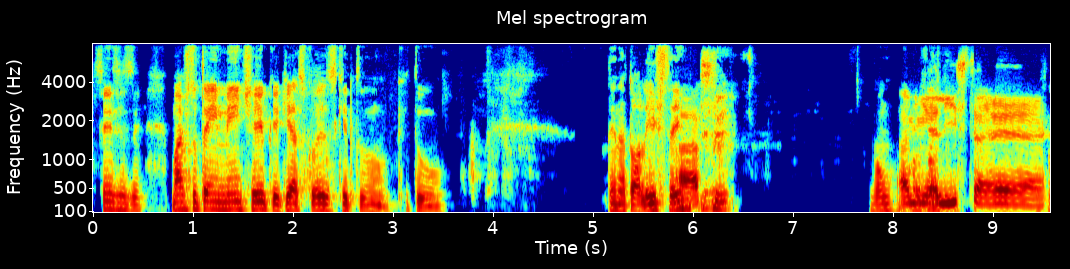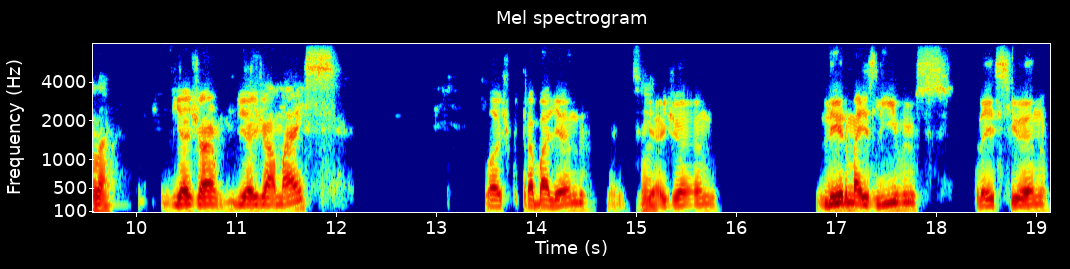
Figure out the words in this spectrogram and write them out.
Sim, sim, sim. Mas tu tem em mente aí o que, que é as coisas que tu, que tu tem na tua lista aí? Ah, sim. Vamos, A minha vamos lista é falar. viajar, viajar mais. Lógico, trabalhando, né, viajando. Ler mais livros para esse ano.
